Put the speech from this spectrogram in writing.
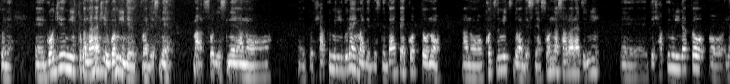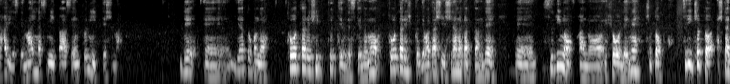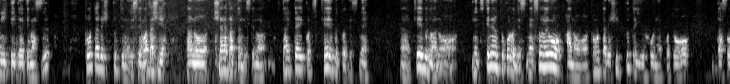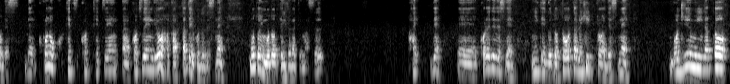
とねえー、50ミリとか75ミリではですね、まあそうですね、あのえー、と100ミリぐらいまでですね、大体骨頭のあの骨密度はですね、そんな下がらずに、えー、で100ミリだと、やはりですね、マイナス2%にいってしまう。で、えー、であと今度はトータルヒップっていうんですけども、トータルヒップって私知らなかったんで、えー、次のあの表でね、ちょっと、次ちょっと下に行っていただけます？トータルヒップっていうのはですね、私、あの知らなかったんですけど、大腿骨頸部とですね、頸部のあの、ね、付け根のところですね、それをあのトータルヒップというふうなことをだそうです。で、ここの血血塩骨塩量を測ったということですね。元に戻っていただけます。はい。で、えー、これでですね、見ていくと、トータルヒップはですね、50ミリだと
